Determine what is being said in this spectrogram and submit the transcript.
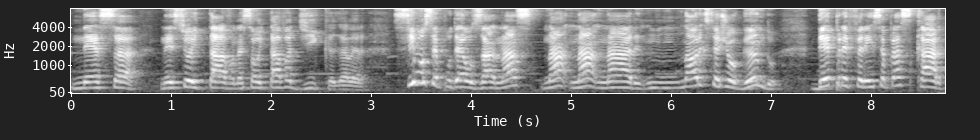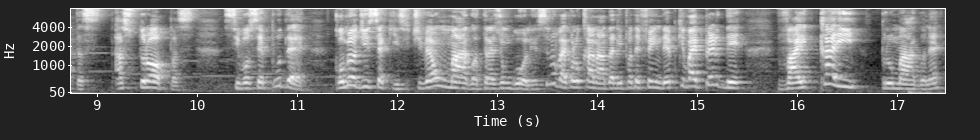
nessa, nesse oitavo, nessa oitava dica, galera. Se você puder usar nas, na, na, na, na hora que você está jogando, dê preferência para as cartas, as tropas, se você puder. Como eu disse aqui, se tiver um mago atrás de um golem, você não vai colocar nada ali para defender, porque vai perder, vai cair pro mago, né?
